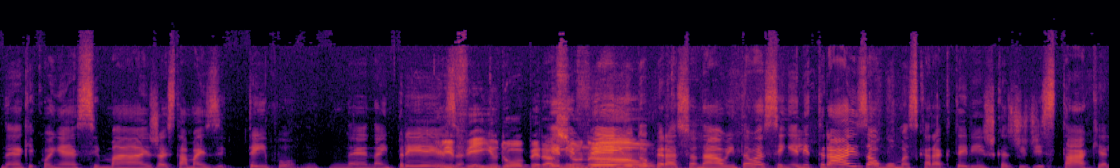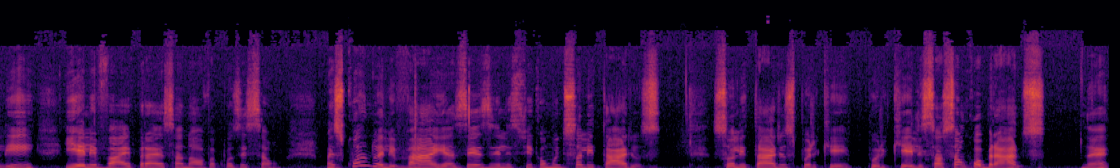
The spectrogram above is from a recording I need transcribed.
né? Que conhece mais, já está mais tempo, né? Na empresa. Ele veio do operacional. Ele veio do operacional, então assim, ele traz algumas características de destaque ali e ele vai para essa nova posição. Mas quando ele vai, às vezes eles ficam muito solitários. Solitários por quê? Porque eles só são cobrados, né?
